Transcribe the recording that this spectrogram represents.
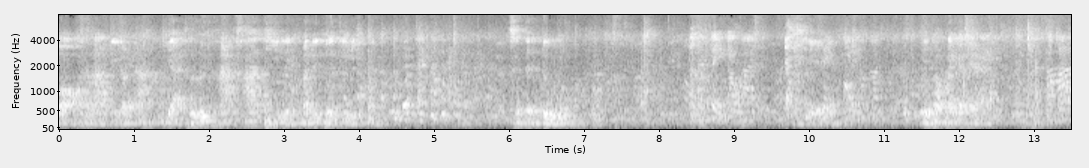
บอกขนาดนี้แล้วนะ อย่าทะลึ่งหาค่าทีเล็กมาด้วยตัวเองนะฉันจะดูเสกเอาไว้โอเคเห็นทำอะไรกันเนี่ยกลับบ้าน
